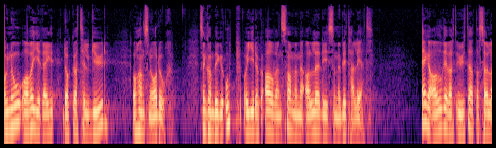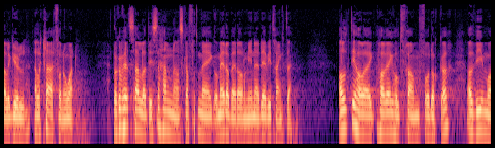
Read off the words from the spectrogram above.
Og nå overgir jeg dere til Gud og Hans nådeord, som kan bygge opp og gi dere arven sammen med alle de som er blitt helliget. Jeg har aldri vært ute etter sølv eller gull eller klær for noen. Dere vet selv at disse hendene har skaffet meg og medarbeiderne mine det vi trengte. Alltid har har jeg holdt frem for dere at vi må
